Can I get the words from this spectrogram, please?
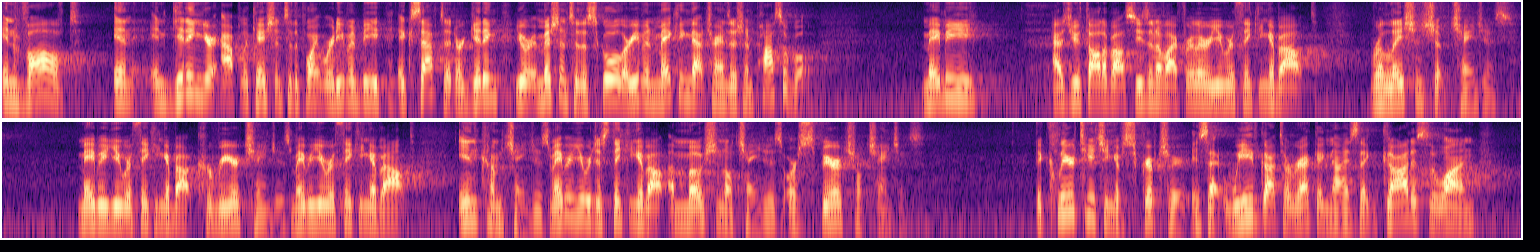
involved in, in getting your application to the point where it even be accepted or getting your admission to the school or even making that transition possible? Maybe as you thought about season of life earlier, you were thinking about relationship changes. Maybe you were thinking about career changes. Maybe you were thinking about income changes. Maybe you were just thinking about emotional changes or spiritual changes. The clear teaching of Scripture is that we've got to recognize that God is the one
